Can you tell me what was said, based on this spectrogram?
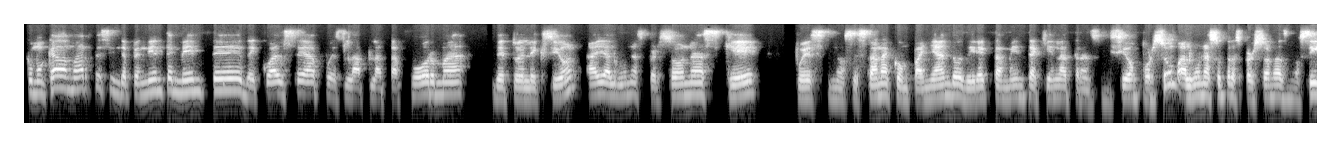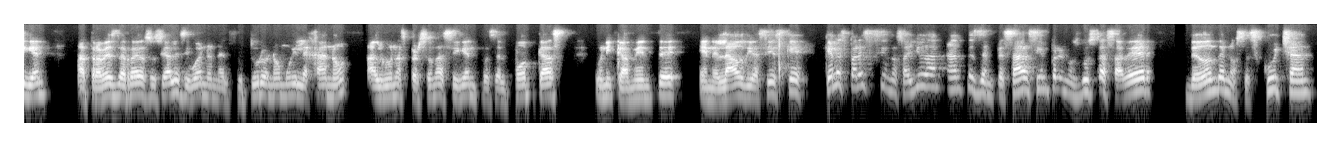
como cada martes, independientemente de cuál sea pues la plataforma de tu elección. Hay algunas personas que pues nos están acompañando directamente aquí en la transmisión por Zoom. Algunas otras personas nos siguen a través de redes sociales y bueno, en el futuro no muy lejano, algunas personas siguen pues el podcast únicamente en el audio. Así es que, ¿qué les parece si nos ayudan antes de empezar? Siempre nos gusta saber de dónde nos escuchan,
